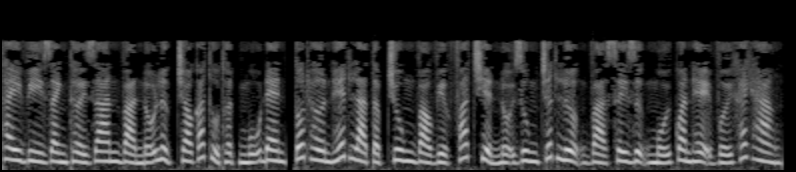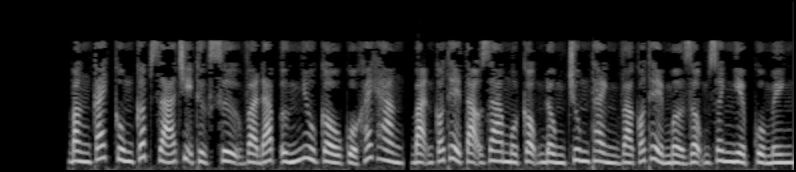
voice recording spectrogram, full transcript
Thay vì dành thời gian và nỗ lực cho các thủ thuật mũ đen, tốt hơn hết là tập trung vào việc phát triển nội dung chất lượng và xây dựng mối quan hệ với khách hàng. Bằng cách cung cấp giá trị thực sự và đáp ứng nhu cầu của khách hàng, bạn có thể tạo ra một cộng đồng trung thành và có thể mở rộng doanh nghiệp của mình.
